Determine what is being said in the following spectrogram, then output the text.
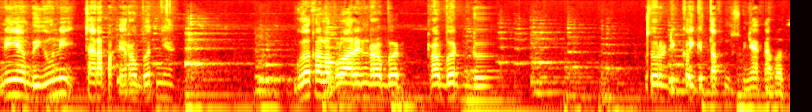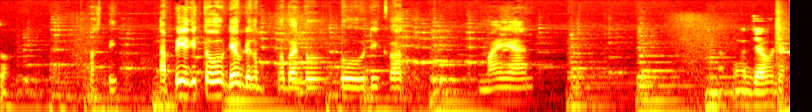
Ini yang bingung nih cara pakai robotnya. Gua kalau keluarin robot robot du- suruh di digetok musuhnya kan Apa tuh? pasti. Tapi ya gitu dia udah nge- ngebantu di kot lumayan. Aku ngejauh dah.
